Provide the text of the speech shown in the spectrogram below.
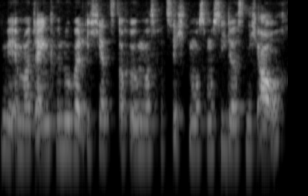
mir immer denke, nur weil ich jetzt auf irgendwas verzichten muss, muss sie das nicht auch.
